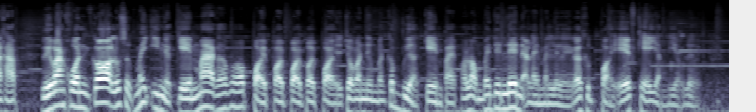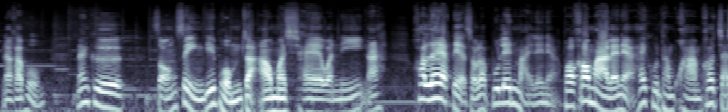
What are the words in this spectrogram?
นะครับ หรือบางคนก็รู้สึกไม่อินกับเกมมากเพราะว่าปล่อยปล่อยปล่อยปล่อยปล่อยจนวันหนึงมันก็เบื่อเกมไป เพราะเราไม่ได้เล่นอะไรมันเลย ก็คือปล่อย AFK อย่างเดียวเลยนะครับผมนั่นคือ 2 สิ่งที่ผมจะเอามาแชร์วันนี้นะ ข้อแรกเนี่ยสำหรับผู้เล่นใหม่เลยเนี่ยพอเข้ามาแล้วเนี่ยให้คุณทำความเข้าใจ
